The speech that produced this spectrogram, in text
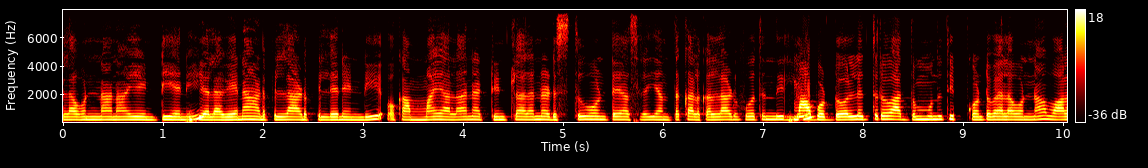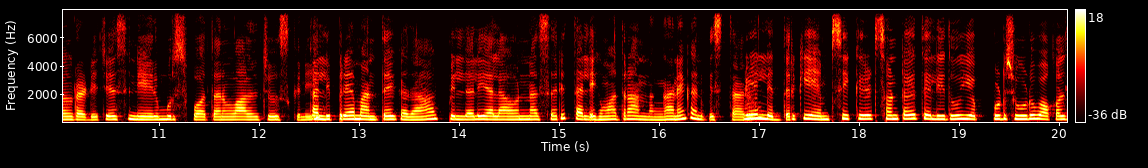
ఎలా ఉన్నానా ఏంటి అని? ఎలాగైనా ఆడపిల్ల ఆడపిల్లేనండి. ఒక అమ్మాయి అలా నట్టింట్లో అలా నడుస్తూ ఉంటే అసలు ఎంత కలకల్లాడిపోతుంది. మా బొడ్డోళ్ళు ఇద్దరు అద్దం ముందు తిప్పుకుంటూ ఎలా ఉన్నా వాళ్ళని రెడీ చేసి నేను మురిసిపోతాను వాళ్ళని చూసుకుని. తల్లి ప్రేమ అంతే కదా. పిల్లలు ఎలా ఉన్నా సరే తల్లికి మాత్రం అందంగానే కనిపిస్తారు. వీళ్ళిద్దరికి ఏం సీక్రెట్స్ ఉంటాయో తెలీదు. ఎప్పుడు చూడు ఒకళ్ళ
